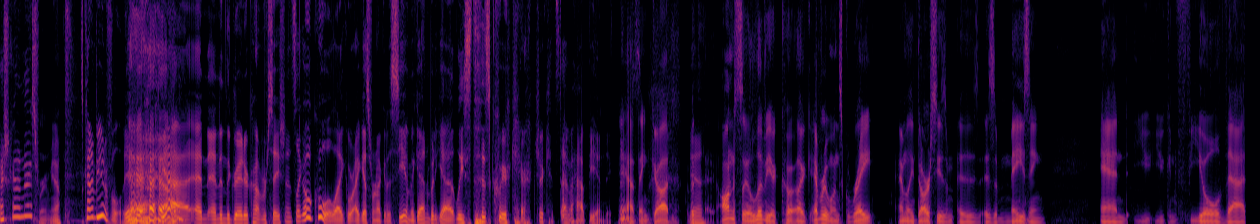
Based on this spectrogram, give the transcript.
actually kind of nice for him. You know, It's kind of beautiful. Yeah. yeah. And and in the greater conversation, it's like, oh, cool. Like, I guess we're not going to see him again, but yeah, at least this queer character gets to have a happy ending. yeah, thank God. But Yeah. uh, honestly, Olivia, Co- like everyone's great. Emily D'Arcy is, is is amazing, and you you can feel that.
